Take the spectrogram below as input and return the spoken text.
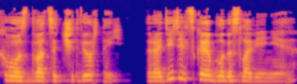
Хвост двадцать четвертый. Родительское благословение.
